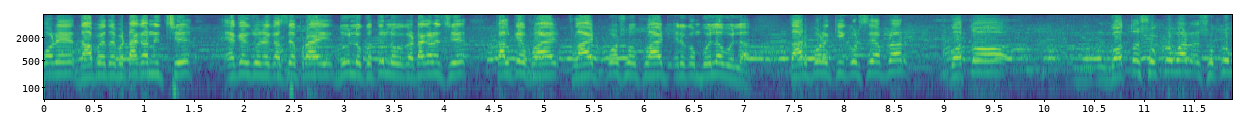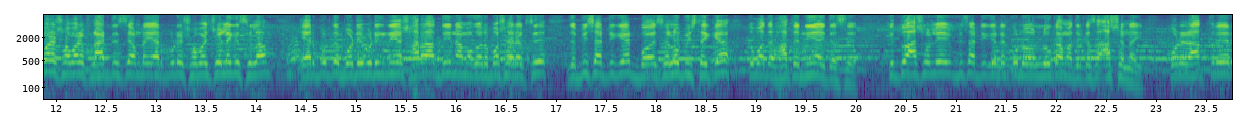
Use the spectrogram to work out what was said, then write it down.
পরে ধাপে ধাপে টাকা নিচ্ছে। এক একজনের কাছে প্রায় দুই লক্ষ, তিন লক্ষ টাকা নিচ্ছে। কালকে ফ্লাইট পরশু ফ্লাইট এরকম বইলা বইলা। তারপরে কি করছে আপনার? গত গত শুক্রবার, শুক্রবারে সবাই ফ্লাইট দিয়েছি আমরা এয়ারপোর্টে সবাই চলে গেছিলাম। এয়ারপোর্টে বডি বোর্ডিং নিয়ে সারা দিন আমাকে বসায় রাখছে যে ভিসা টিকিট বয়স অফিস থেকে তোমাদের হাতে নিয়ে আইতেছে। কিন্তু আসলে এই ভিসা টিকিটে কোনো লোক আমাদের কাছে আসে নাই। পরে রাত্রের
